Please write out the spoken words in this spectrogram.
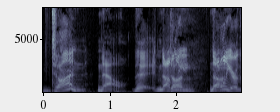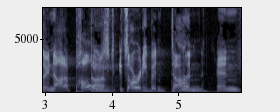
done now. The, not Done. only not Done. only are they not opposed, Done. it's already been done, and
